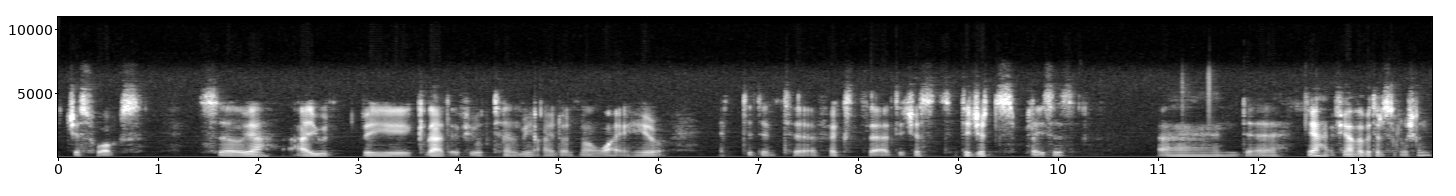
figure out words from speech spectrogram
It just works. So yeah I would be glad if you tell me. I don't know why here it didn't uh, fix the digits digits places. And uh, yeah if you have a better solution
